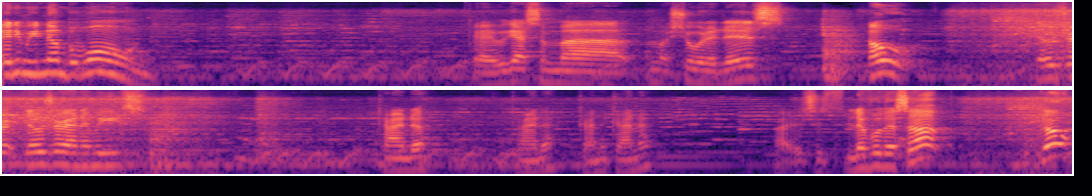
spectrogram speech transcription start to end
Enemy number one. Okay, we got some, uh, I'm not sure what it is. Oh, those are, those are enemies. Kinda, kinda, kinda, kinda. Alright, let's just level this up. Go!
